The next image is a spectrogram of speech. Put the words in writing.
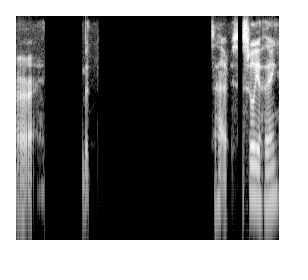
Alright. But is, that, is this really a thing?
